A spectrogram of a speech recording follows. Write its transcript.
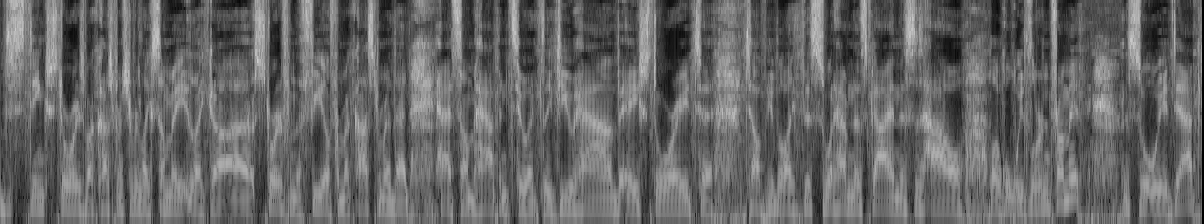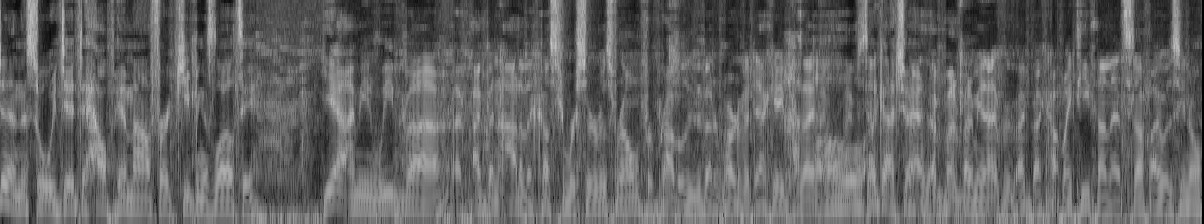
distinct stories about customer service? Like somebody like uh, a story from the field from a customer that had something happen to it. Like, do you have a story to tell people like this is what happened to this guy and this is how like what we learned from it. This is what we adapted and this is what we did to help him out for keeping his loyalty. Yeah, I mean, we've uh, I've- I've been out of the customer service realm for probably the better part of a decade. I, Oh, I've since I gotcha. passed- but, but I mean, I, I, I cut my teeth on that stuff. I was, you know,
